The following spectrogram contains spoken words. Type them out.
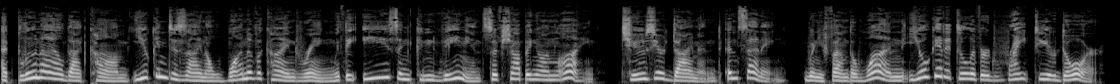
At Bluenile.com, you can design a one of a kind ring with the ease and convenience of shopping online. Choose your diamond and setting. When you find the one, you'll get it delivered right to your door.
